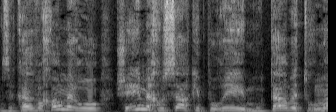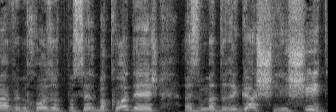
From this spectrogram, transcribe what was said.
אז הקל וחומר הוא שאם מחוסר כיפורים מותר בתרומה ובכל זאת פוסל בקודש, אז מדרגה שלישית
